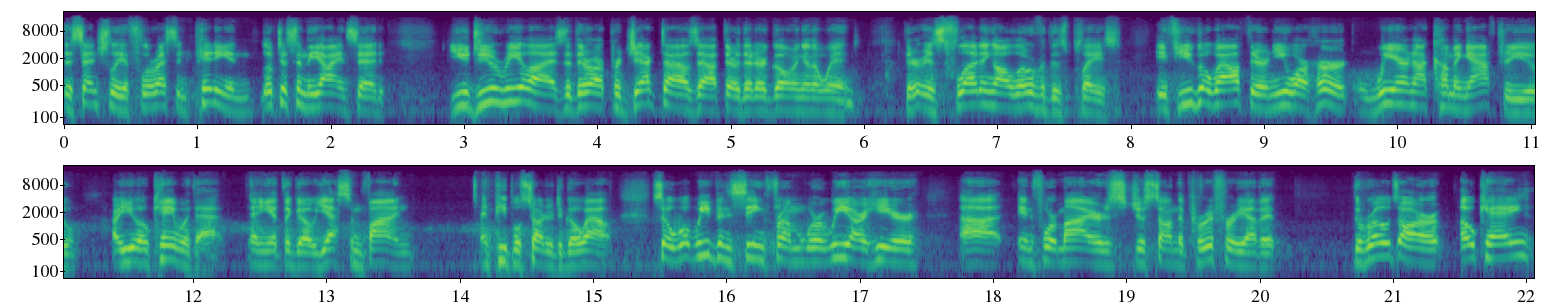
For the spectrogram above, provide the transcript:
essentially a fluorescent penny and looked us in the eye and said, you do realize that there are projectiles out there that are going in the wind. There is flooding all over this place. If you go out there and you are hurt, we are not coming after you. Are you okay with that? And you have to go, yes, I'm fine. And people started to go out. So what we've been seeing from where we are here uh, in Fort Myers, just on the periphery of it, the roads are okay,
